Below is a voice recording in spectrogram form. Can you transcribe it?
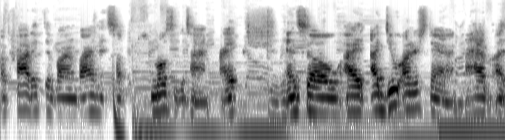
a product of our environment some, most of the time, right? Mhm. And so I, I do understand. I have I,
